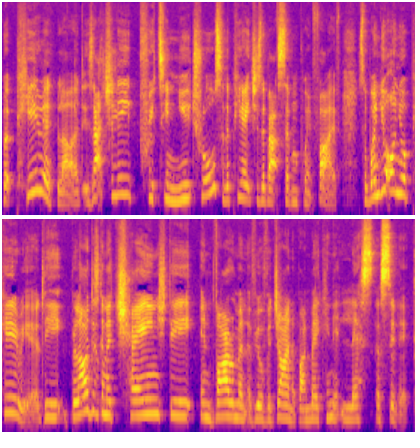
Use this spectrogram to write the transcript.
but period blood is actually pretty neutral, so the pH is about 7.5. So when you're on your period, the blood is going to change the environment of your vagina by making it less acidic.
